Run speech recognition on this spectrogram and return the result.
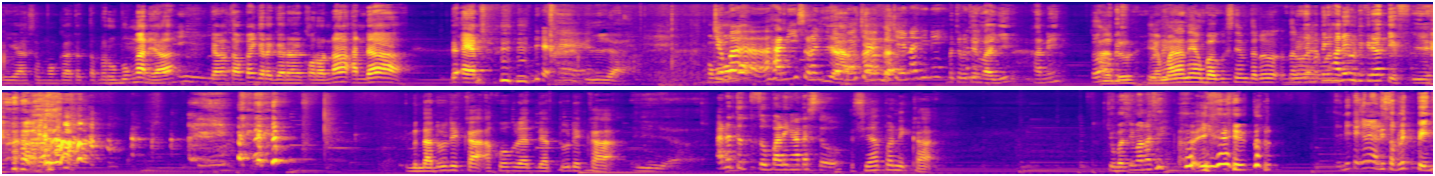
Iya, semoga tetap berhubungan ya. Iya. Jangan sampai gara-gara corona Anda the end. iya. Coba Hani selanjutnya Iya, baca bacain lagi nih. baca-bacain lagi, Hani. Tolong Aduh, lebih- yang mana nih yang bagusnya? Dulu, bentar dulu. yang penting Hani lebih kreatif. Iya. Bentar dulu deh kak, aku lihat-lihat dulu deh kak. iya. Ada tuh, tuh, tuh paling atas tuh. Siapa nih kak? Coba sih mana sih? Ini itu. Ini kayaknya Lisa Blackpink.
